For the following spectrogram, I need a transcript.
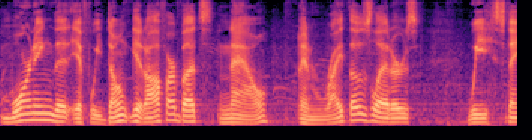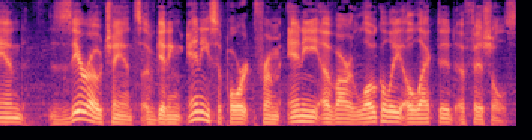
warning that if we don't get off our butts now and write those letters, we stand zero chance of getting any support from any of our locally elected officials.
